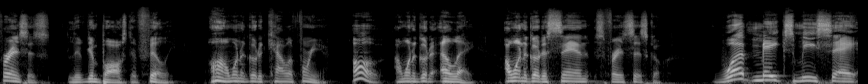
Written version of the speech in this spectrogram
for instance, lived in Boston, Philly, oh, I want to go to California. Oh, I want to go to LA. I want to go to San Francisco. What makes me say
